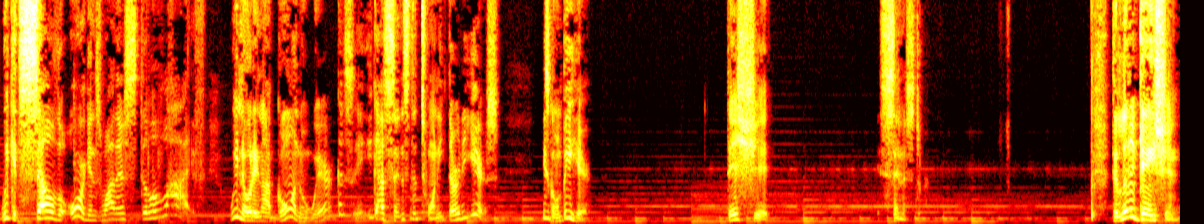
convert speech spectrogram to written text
We could sell the organs while they're still alive. We know they're not going nowhere because he got sentenced to 20, 30 years. He's gonna be here. This shit is sinister. The litigation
